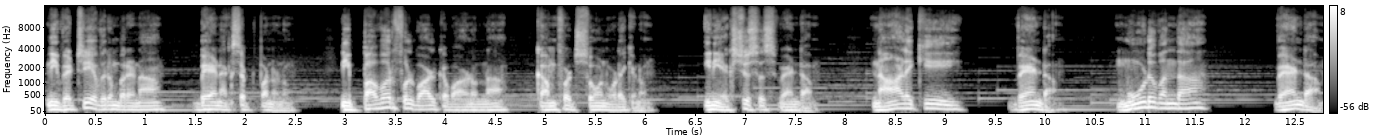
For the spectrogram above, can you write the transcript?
நீ வெற்றியை விரும்புறேனா பேன் அக்செப்ட் பண்ணணும். நீ பவர்ஃபுல் வாழ்க்கை வாழணும்னா கம்ஃபர்ட் சோன் உடைக்கணும். இனி எக்ஸ்கூசஸ் வேண்டாம். நாளைக்கு வேண்டாம். மூடு வந்தா வேண்டாம்.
